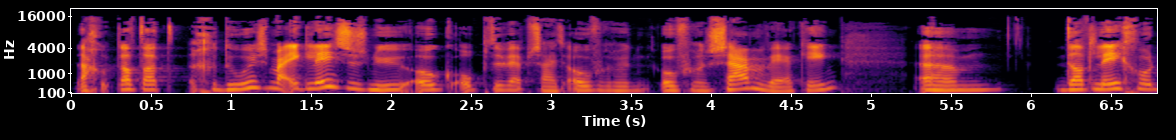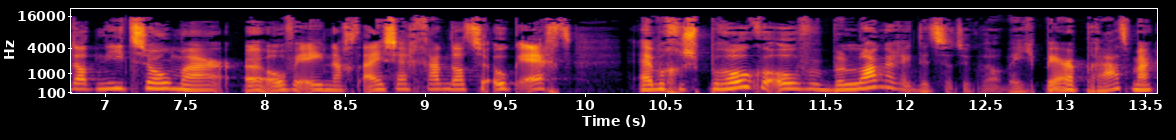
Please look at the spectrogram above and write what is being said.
nou goed, dat dat gedoe is. Maar ik lees dus nu ook op de website over hun, over hun samenwerking. ehm, dat Lego dat niet zomaar eh, over één nacht ijs zijn gegaan. Dat ze ook echt hebben gesproken over belangrijk. Dit is natuurlijk wel een beetje per praat, maar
